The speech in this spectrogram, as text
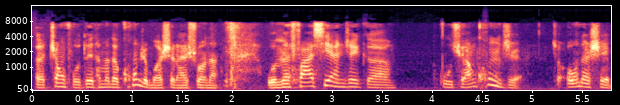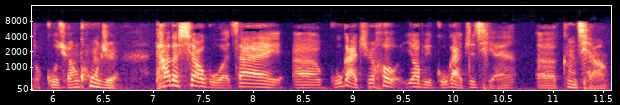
呃政府对他们的控制模式来说呢，我们发现这个股权控制就 ownership 股权控制，它的效果在呃股改之后要比股改之前呃更强，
